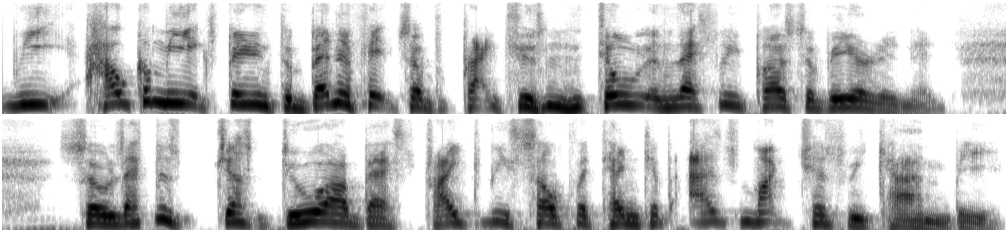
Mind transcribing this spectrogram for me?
we, how can we experience the benefits of practice until, unless we persevere in it? So let us just do our best, try to be self attentive as much as we can be.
